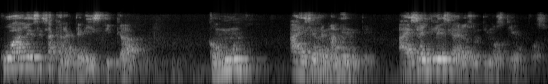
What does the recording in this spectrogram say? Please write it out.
¿Cuál es esa característica común a ese remanente, a esa iglesia de los últimos tiempos?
